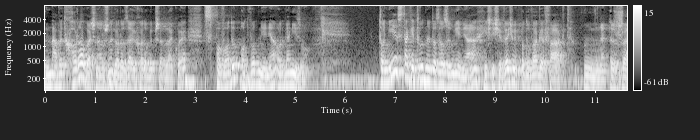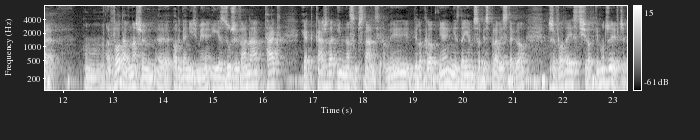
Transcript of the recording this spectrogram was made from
nawet chorować na różnego rodzaju choroby przewlekłe z powodu odwodnienia organizmu. To nie jest takie trudne do zrozumienia, jeśli się weźmie pod uwagę fakt, mm, że mm, woda w naszym e, organizmie jest zużywana tak, jak każda inna substancja. My wielokrotnie nie zdajemy sobie sprawy z tego, że woda jest środkiem odżywczym.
